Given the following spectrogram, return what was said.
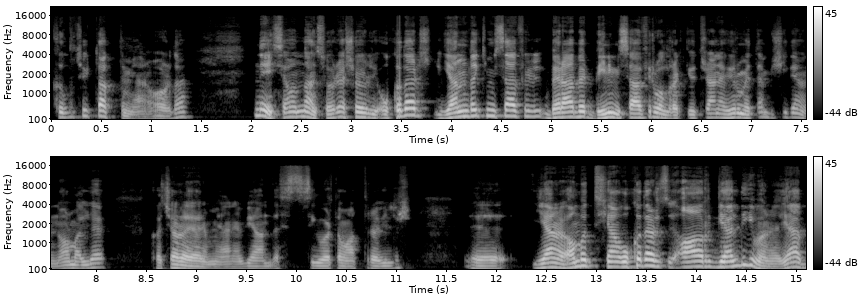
kılçık taktım yani orada. Neyse ondan sonra şöyle o kadar yanındaki misafir beraber beni misafir olarak götürene hürmeten bir şey demem. Normalde kaçar ayarım yani bir anda sigortam attırabilir. Ee, yani ama yani o kadar ağır geldi ki bana. Ya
